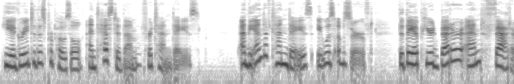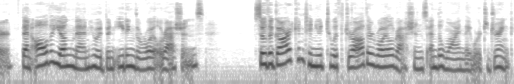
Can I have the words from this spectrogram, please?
he agreed to this proposal and tested them for ten days. At the end of ten days, it was observed that they appeared better and fatter than all the young men who had been eating the royal rations, so the guard continued to withdraw their royal rations and the wine they were to drink,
